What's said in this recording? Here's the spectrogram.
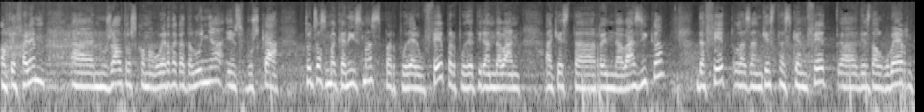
El que farem eh, nosaltres com a govern de Catalunya és buscar tots els mecanismes per poder-ho fer, per poder tirar endavant aquesta renda bàsica. De fet, les enquestes que hem fet eh, des del govern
